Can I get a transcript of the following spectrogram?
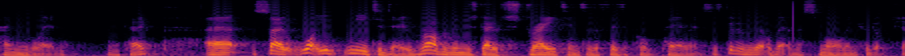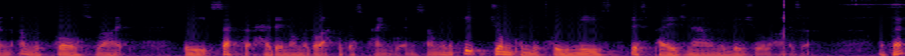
penguin. Okay, uh, so what you need to do, rather than just go straight into the physical appearance, is give a little bit of a small introduction and, of course, write the separate heading on the Galapagos penguin. So I'm going to keep jumping between these this page now and the visualizer. Okay,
